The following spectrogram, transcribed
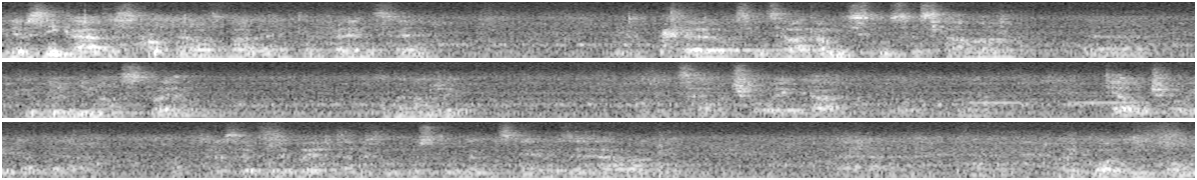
kde vzniká ta spotná vazba, ta interference, tak eh, vlastně celá ta místnost se stává eh, takovým prvním nástrojem. To znamená, že pozice člověka, tělo člověka teda, které se pohybuje v tom prostoru, tak vlastně rozehrává ty rekordní tóny.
